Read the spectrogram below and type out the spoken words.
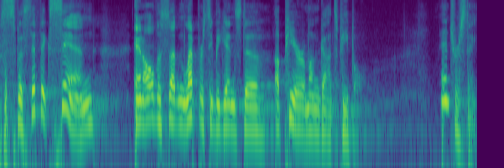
specific sin and all of a sudden leprosy begins to appear among God's people. Interesting.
